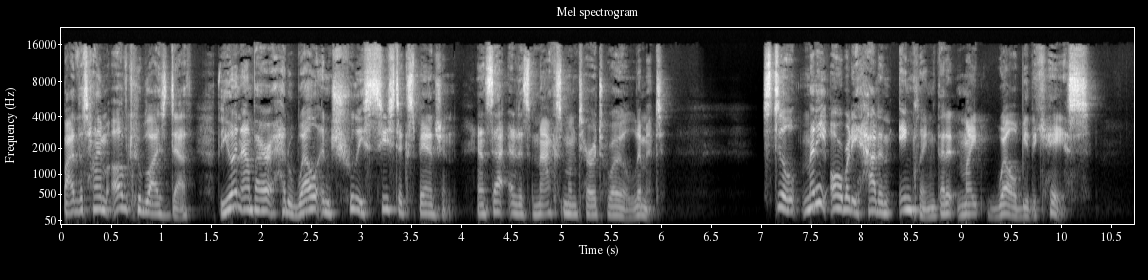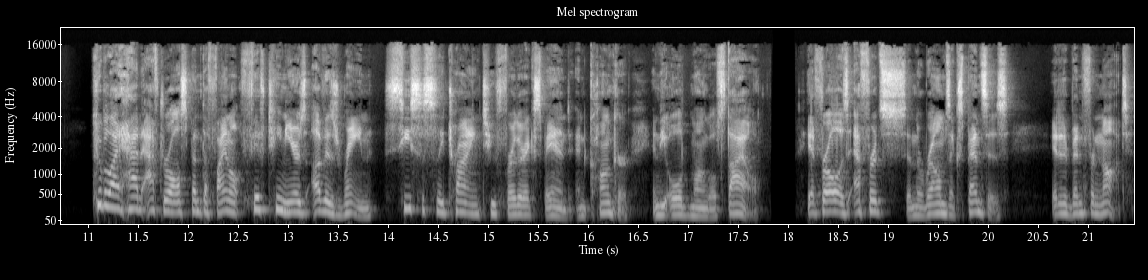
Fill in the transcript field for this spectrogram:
by the time of Kublai's death, the Yuan Empire had well and truly ceased expansion and sat at its maximum territorial limit, Still, many already had an inkling that it might well be the case. Kublai had, after all, spent the final 15 years of his reign ceaselessly trying to further expand and conquer in the old Mongol style. Yet, for all his efforts and the realm's expenses, it had been for naught.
